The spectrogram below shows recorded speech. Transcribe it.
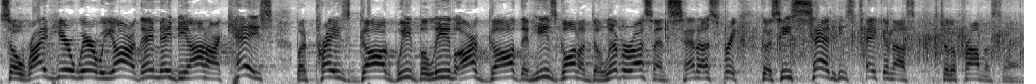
So, right here where we are, they may be on our case, but praise God, we believe our God that He's going to deliver us and set us free because He said He's taken us to the promised land.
